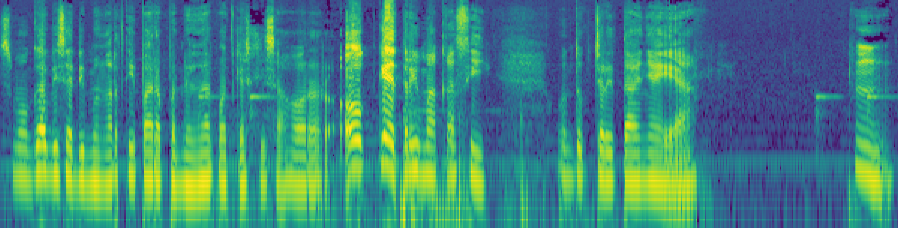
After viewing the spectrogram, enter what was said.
Semoga bisa dimengerti para pendengar podcast kisah horor. Oke, terima kasih untuk ceritanya ya. Hmm.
